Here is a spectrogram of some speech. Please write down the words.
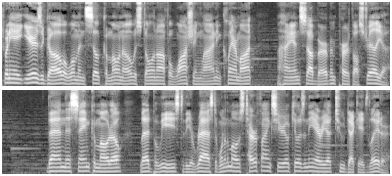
28 years ago, a woman's silk kimono was stolen off a washing line in Claremont, a high end suburb in Perth, Australia. Then, this same kimono led police to the arrest of one of the most terrifying serial killers in the area two decades later.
